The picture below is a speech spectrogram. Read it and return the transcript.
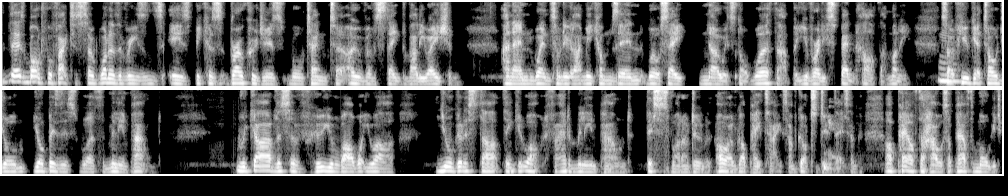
there's multiple factors. So one of the reasons is because brokerages will tend to overstate the valuation, and then when somebody like me comes in, we'll say no, it's not worth that. But you've already spent half that money. So if mm. you get told your your business worth a million pound, regardless of who you are, what you are, you're going to start thinking, well, if I had a million pound, this is what I'll do. with. Oh, I've got to pay tax. I've got to do Yeah. this. I'm- I'll pay off the house. I'll pay off the mortgage.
